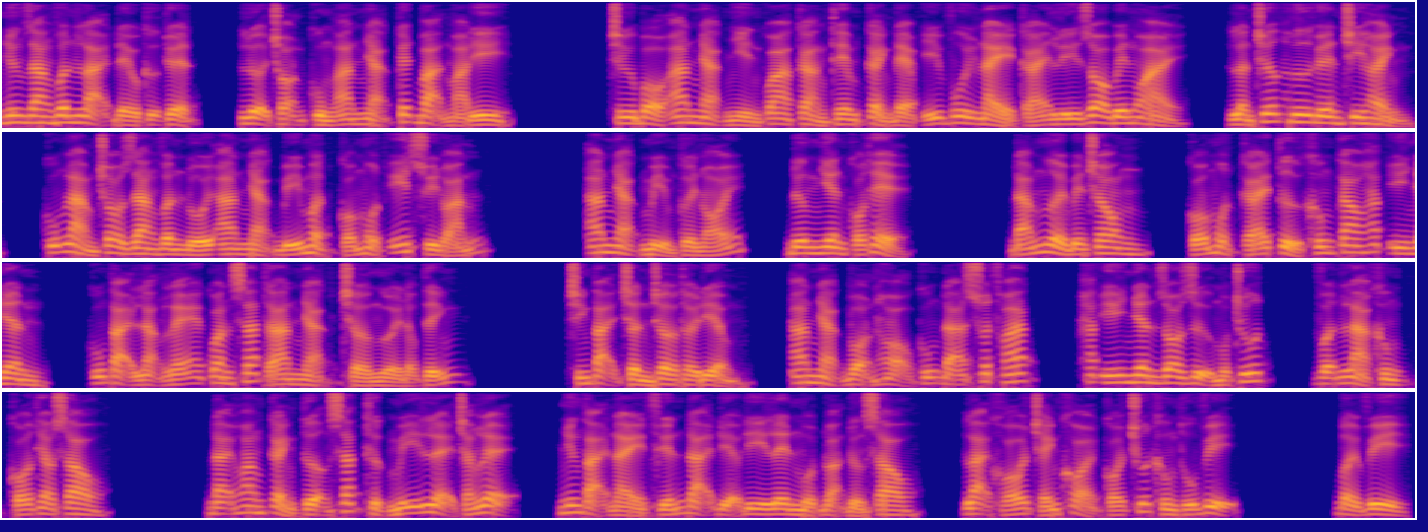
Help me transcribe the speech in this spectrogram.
nhưng giang vân lại đều cự tuyệt, lựa chọn cùng an nhạc kết bạn mà đi. Trừ bỏ an nhạc nhìn qua càng thêm cảnh đẹp ý vui này cái lý do bên ngoài, lần trước hư huyên chi hành cũng làm cho giang vân đối an nhạc bí mật có một ít suy đoán. An nhạc mỉm cười nói, đương nhiên có thể. Đám người bên trong, có một cái tử không cao hắc y nhân, cũng tại lặng lẽ quan sát an nhạc chờ người động tĩnh. Chính tại trần chờ thời điểm, an nhạc bọn họ cũng đã xuất phát, hắc y nhân do dự một chút, vẫn là không có theo sau. Đại hoang cảnh tượng sắc thực mỹ lệ trắng lệ nhưng tại này phiến đại địa đi lên một đoạn đường sau, lại khó tránh khỏi có chút không thú vị. Bởi vì,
